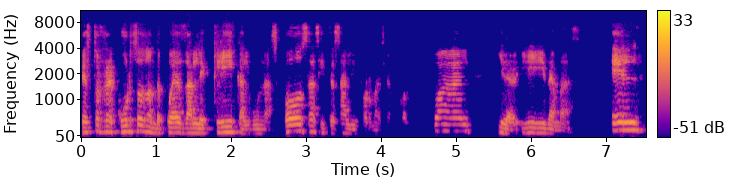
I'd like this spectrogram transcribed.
Estos recursos donde puedes darle clic a algunas cosas y te sale información contextual y, demás. El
